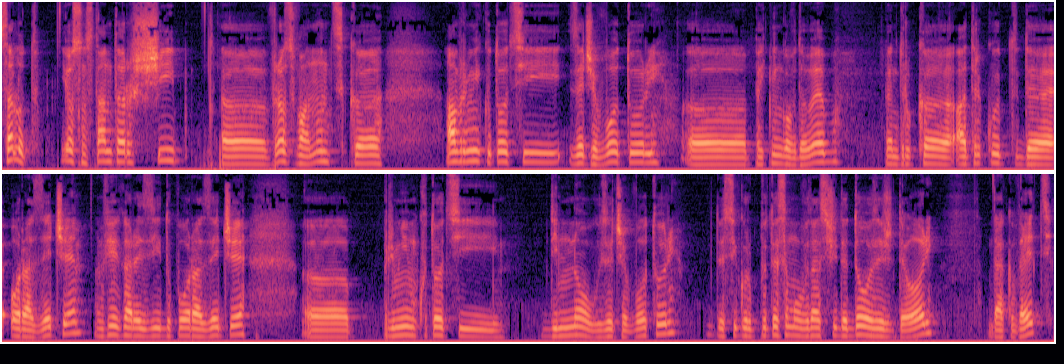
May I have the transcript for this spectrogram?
Salut! Eu sunt Stanter și uh, vreau să vă anunț că am primit cu toții 10 voturi uh, pe King of the Web pentru că a trecut de ora 10. În fiecare zi după ora 10 uh, primim cu toții din nou 10 voturi. Desigur puteți să mă votați și de 20 de ori dacă vreți.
